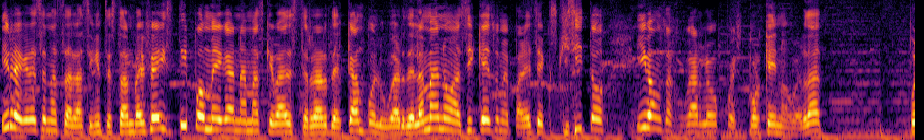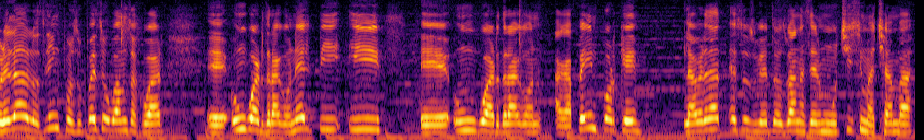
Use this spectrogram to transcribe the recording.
Y regresan hasta la siguiente standby phase, tipo Mega, nada más que va a desterrar del campo en lugar de la mano, así que eso me parece exquisito. Y vamos a jugarlo, pues, ¿por qué no, verdad? Por el lado de los Link, por supuesto, vamos a jugar eh, un War Dragon Elpi y eh, un War Dragon Agapain porque la verdad estos sujetos van a hacer muchísima chamba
